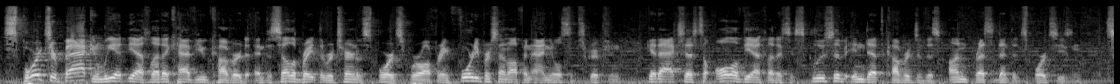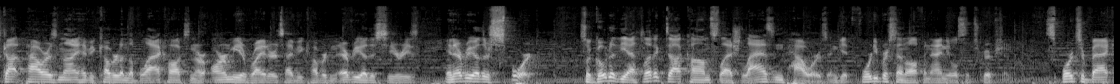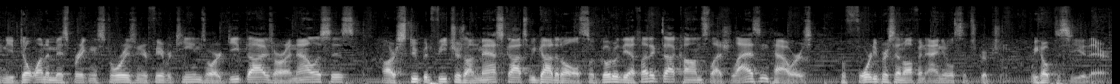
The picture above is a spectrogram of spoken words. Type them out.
Sports are back, and we at The Athletic have you covered. And to celebrate the return of sports, we're offering 40% off an annual subscription. Get access to all of The Athletic's exclusive in depth coverage of this unprecedented sports season. Scott Powers and I have you covered on the Blackhawks, and our army of writers have you covered in every other series and every other sport. So go to theathletic.com slash Laz and Powers and get 40% off an annual subscription. Sports are back and you don't want to miss breaking stories on your favorite teams or our deep dives, our analysis, our stupid features on mascots. We got it all. So go to theathletic.com slash Laz and Powers for 40% off an annual subscription. We hope to see you there.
